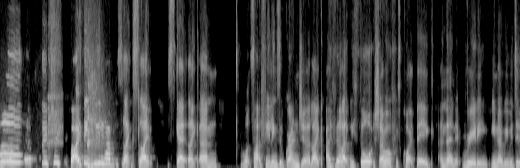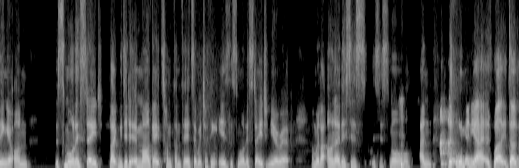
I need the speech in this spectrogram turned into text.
oh, so true. But I think we have this like slight scare, like um, what's that feelings of grandeur? Like I feel like we thought show off was quite big, and then it really, you know, we were doing it on the smallest stage. Like we did it in Margate Tom Thumb Theatre, which I think is the smallest stage in Europe. And we're like, oh no, this is this is small. And Little Women, yeah, as well. It does.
